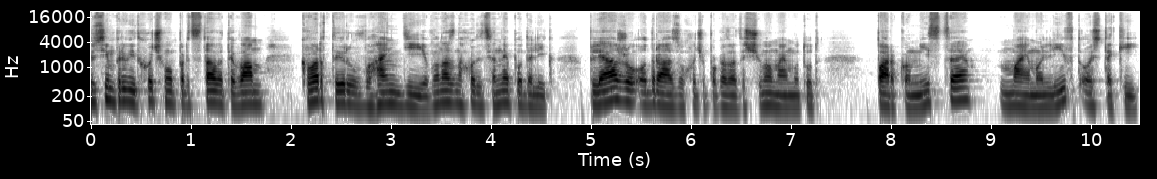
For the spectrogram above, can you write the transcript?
усім привіт! Хочемо представити вам квартиру в Ганді. Вона знаходиться неподалік пляжу. Одразу хочу показати, що ми маємо тут паркомісце, маємо ліфт, ось такий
